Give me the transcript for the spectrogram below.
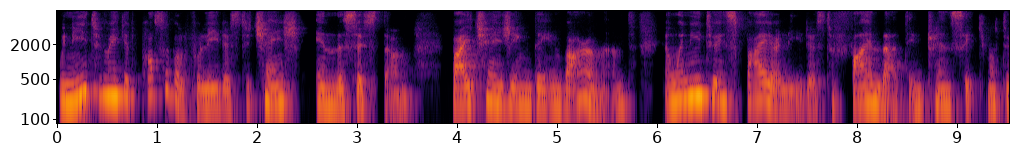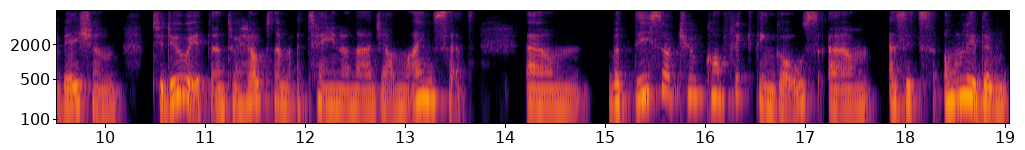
we need to make it possible for leaders to change in the system by changing the environment. And we need to inspire leaders to find that intrinsic motivation to do it and to help them attain an agile mindset. Um, but these are two conflicting goals um, as it's only the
